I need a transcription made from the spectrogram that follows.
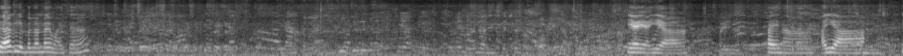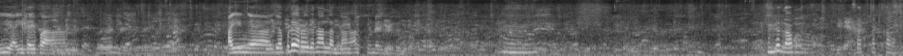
బ్యాగులు ఇబ్బంది ఉన్నాయి అయితే? Yeah yeah yeah. పైన. అయ్యా. ఇయ్యా ఈ టైపా? అయ్యి ఇంకా ఎప్పుడే ఇరవై దినాలు అన్నా కాకుండా లోపల సట్ పట్టుకోవాలి.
